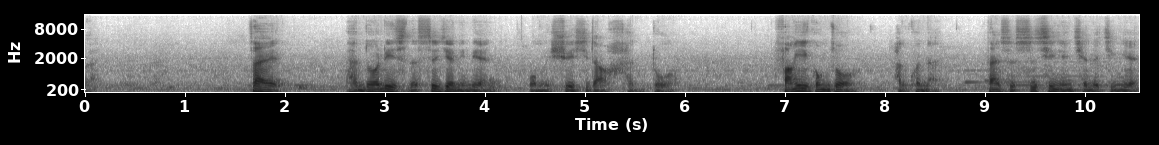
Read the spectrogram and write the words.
了。在很多历史的事件里面。我们学习到很多，防疫工作很困难，但是十七年前的经验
